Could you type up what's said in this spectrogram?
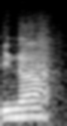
みん。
